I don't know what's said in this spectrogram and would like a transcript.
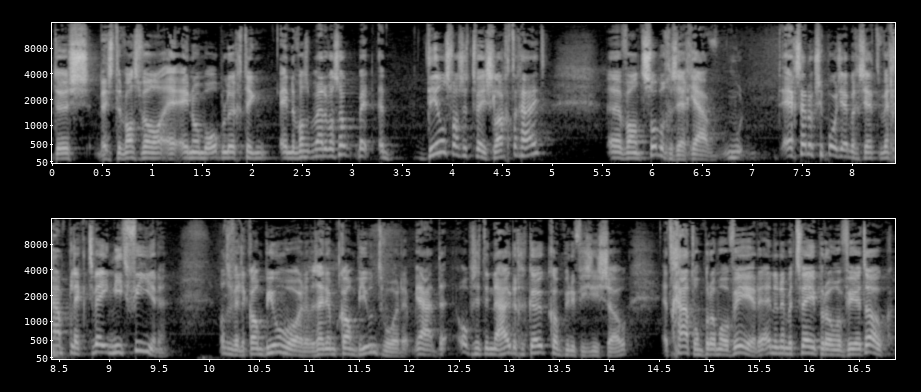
dus, dus er was wel een enorme opluchting. En er was, maar er was ook, deels was er tweeslachtigheid. Uh, want sommigen zeggen, ja, er zijn ook supporters die hebben gezegd... we gaan plek 2 niet vieren. Want we willen kampioen worden. We zijn om kampioen te worden. Ja, de opzet in de huidige keukenkampioenvisie is zo. Het gaat om promoveren. En de nummer 2 promoveert ook.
